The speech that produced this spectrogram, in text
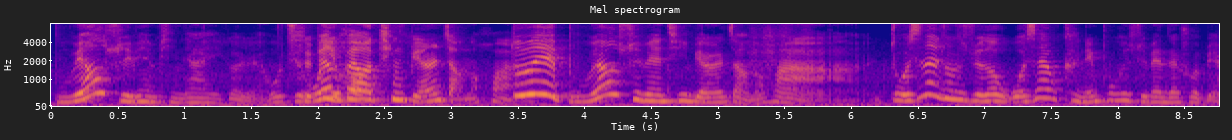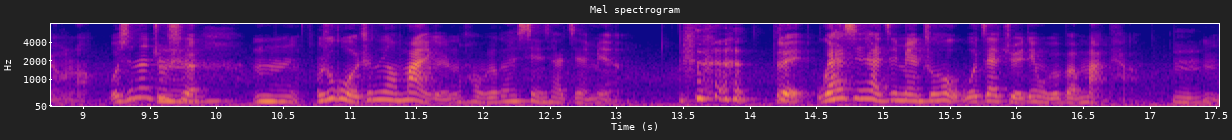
不要随便评价一个人。我觉得我以后不要听别人讲的话。对，不要随便听别人讲的话。我现在就是觉得，我现在肯定不会随便再说别人了。我现在就是，嗯如果我真的要骂一个人的话，我就跟他线下见面。对我跟他线下见面之后，我再决定我要不要骂他。嗯嗯，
